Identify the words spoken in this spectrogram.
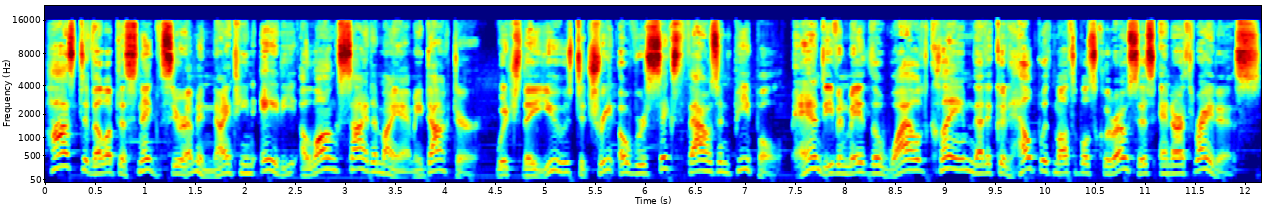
Haast developed a snake serum in 1980 alongside a Miami doctor, which they used to treat over 6,000 people, and even made the wild claim that it could help with multiple sclerosis and arthritis.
